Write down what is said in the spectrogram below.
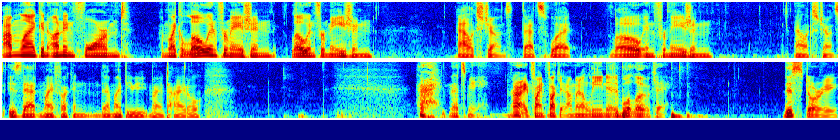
I'm like an uninformed. I'm like a low information, low information Alex Jones. That's what low information Alex Jones. Is that my fucking that might be my title. All right, that's me. All right, fine, fuck it. I'm to lean in. Well, okay. This story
